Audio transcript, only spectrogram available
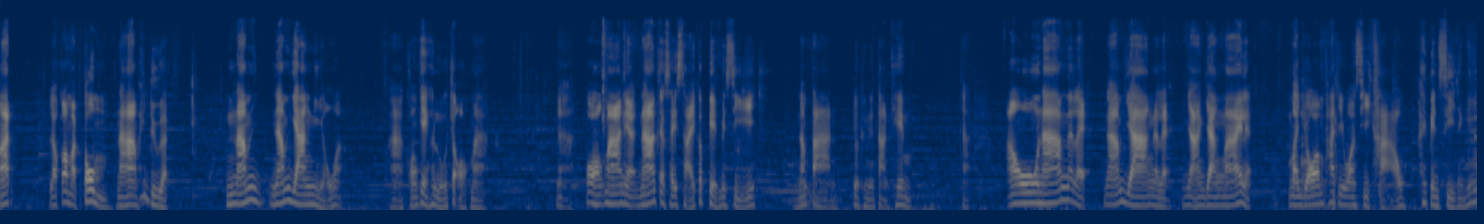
มัด แล้วก็มาต้มน้ำให้เดือด น้ำน้ำยางเหนียวอะของแกงขนุนจะออกมาพอออกมาเนี่ยน้ำจากใสๆก็เปลี่ยนเป็นสีน้ำตาลจนถึงน้ำตาลเข้มเอาน้ำนั่นแหละ น้ำยางนั่นแหละยางยางไม้แหละมาย้อมผ้าจีวรสีขาวให้เป็นสีอย่างนี้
